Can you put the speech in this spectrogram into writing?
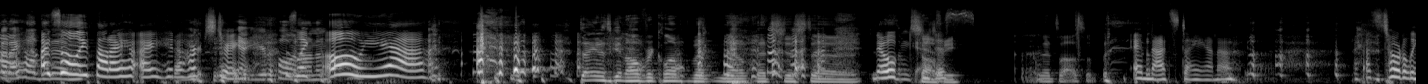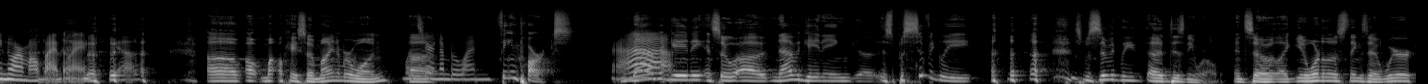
but I held I it in. totally thought I, I hit a heartstring. Yeah, you're I was pulling like, on 'em. oh yeah. Diana's getting all verklumped, but no, that's just uh, Nope. some she coffee. just- that's awesome. and that's Diana. That's totally normal, by the way. Yeah. Um, oh, my, okay. So my number one. What's uh, your number one? theme parks? Ah, navigating and so uh navigating uh, specifically specifically uh, disney world and so like you know one of those things that we're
